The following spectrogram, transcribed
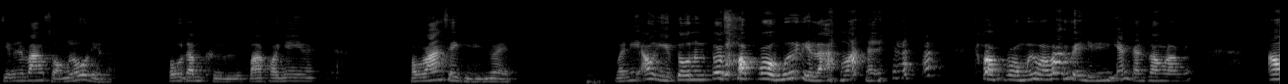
จิมันวางสองโลนี่แหละตัวดำคือหรือปลาคอใหญ่ไหมเขาวางใส่ขีดินไว้วันนี้เอาอีกตัวหนึ่งตัวท็อปโป้มือนี่แหละมาท็อปโป้มือมาวางใส่ขีดินเฮี้ยงกันสองลำเอา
